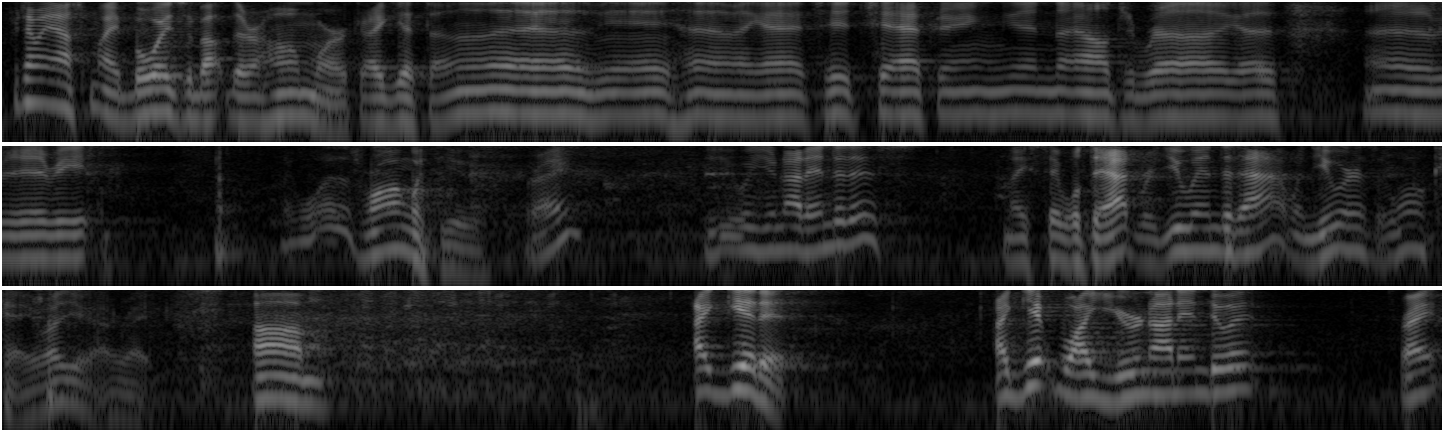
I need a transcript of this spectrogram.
Every time I ask my boys about their homework, I get the, uh, I got two chapters in algebra. I got, uh, like, what is wrong with you, right? You, you're not into this? And they say, well, Dad, were you into that when you were? Well, okay, well, you got it right. Um, I get it. I get why you're not into it, right?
